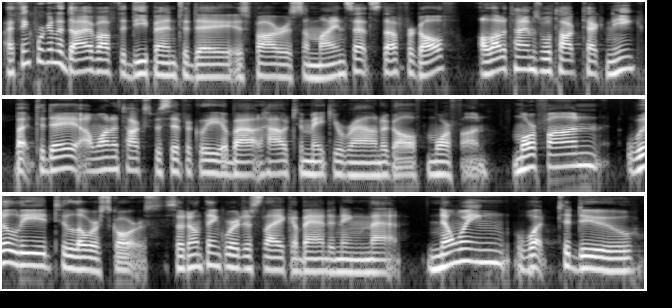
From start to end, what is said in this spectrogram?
I think we're going to dive off the deep end today as far as some mindset stuff for golf. A lot of times we'll talk technique, but today I want to talk specifically about how to make your round of golf more fun. More fun will lead to lower scores. So don't think we're just like abandoning that. Knowing what to do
